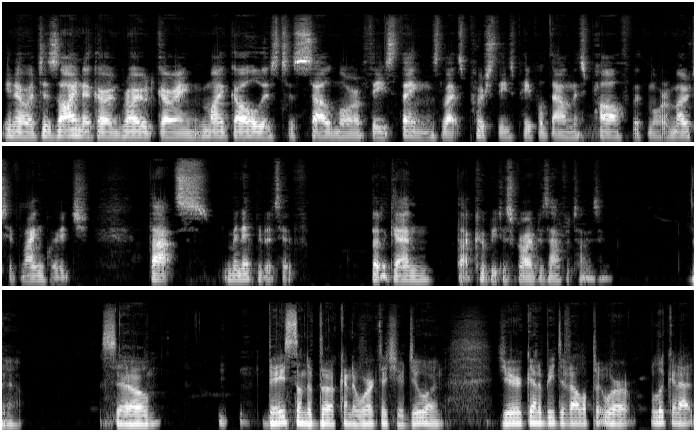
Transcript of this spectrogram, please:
you know, a designer going road going, my goal is to sell more of these things. Let's push these people down this path with more emotive language. That's manipulative. But again, that could be described as advertising. Yeah. So, based on the book and the work that you're doing, you're going to be developing, we're looking at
